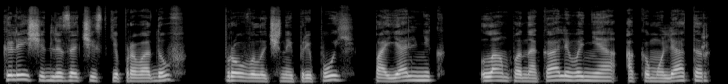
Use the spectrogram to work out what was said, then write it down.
Клещи для зачистки проводов, проволочный припой, паяльник, лампа накаливания, аккумулятор,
